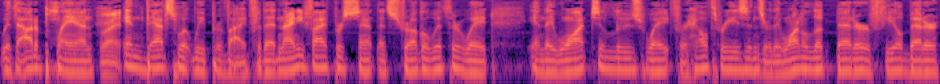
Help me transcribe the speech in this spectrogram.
without a plan. Right. And that's what we provide for that 95% that struggle with their weight and they want to lose weight for health reasons or they want to look better, feel better.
